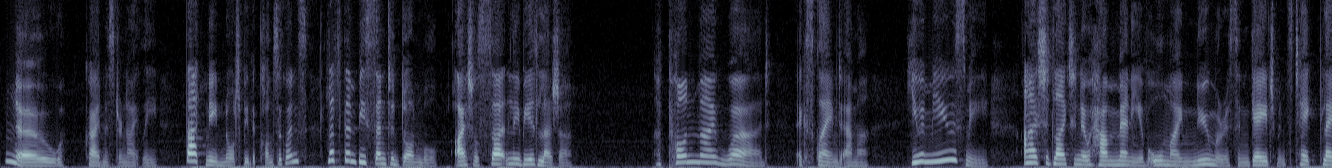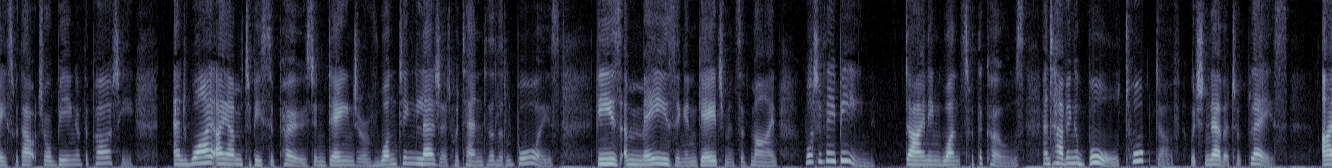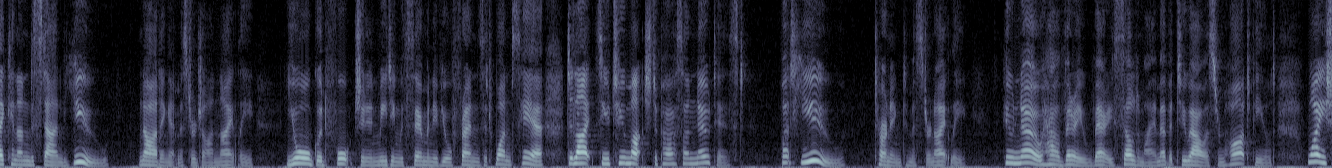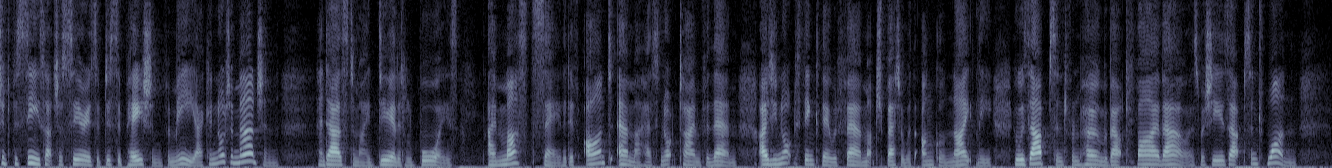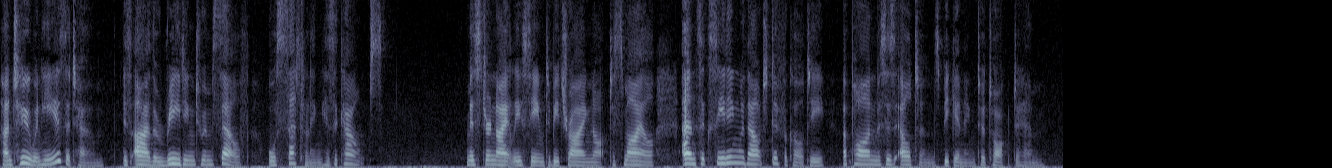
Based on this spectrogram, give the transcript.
"No," cried Mr. Knightley, "that need not be the consequence. Let them be sent to Donwell. I shall certainly be at leisure." "Upon my word," exclaimed Emma, "you amuse me. I should like to know how many of all my numerous engagements take place without your being of the party, and why I am to be supposed in danger of wanting leisure to attend to the little boys. These amazing engagements of mine, what have they been? Dining once with the Coles, and having a ball talked of, which never took place. I can understand you," nodding at Mr. John Knightley, "your good fortune in meeting with so many of your friends at once here, delights you too much to pass unnoticed. But you," turning to Mr. Knightley, "who know how very, very seldom I am ever two hours from Hartfield, why you should foresee such a series of dissipation for me, I cannot imagine; and as to my dear little boys, I must say that if Aunt Emma has not time for them, I do not think they would fare much better with uncle Knightley, who is absent from home about five hours where she is absent one; and who, when he is at home, is either reading to himself or settling his accounts." Mr. Knightley seemed to be trying not to smile, and succeeding without difficulty upon Mrs. Elton's beginning to talk to him.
